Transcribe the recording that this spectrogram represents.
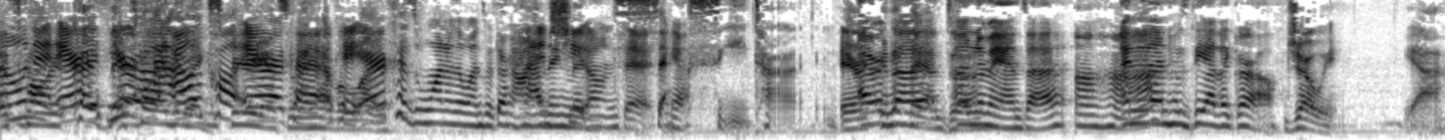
It's own called- it. Erica, you're, called an I'll call experience and they Erica. Okay, life. Erica's one of the ones that's They're not, and having she the owns it. sexy time. Eric Erica and Amanda. and Amanda. Uh-huh. And then who's the other girl? Joey. Yeah.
